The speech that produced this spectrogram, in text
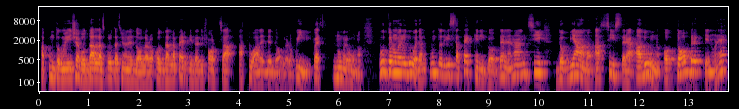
appunto come dicevo, dalla svalutazione del dollaro o dalla perdita di forza attuale del dollaro. Quindi questo numero uno. Punto numero due, da un punto di vista tecnico dell'analisi, dobbiamo assistere ad un ottobre che non è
